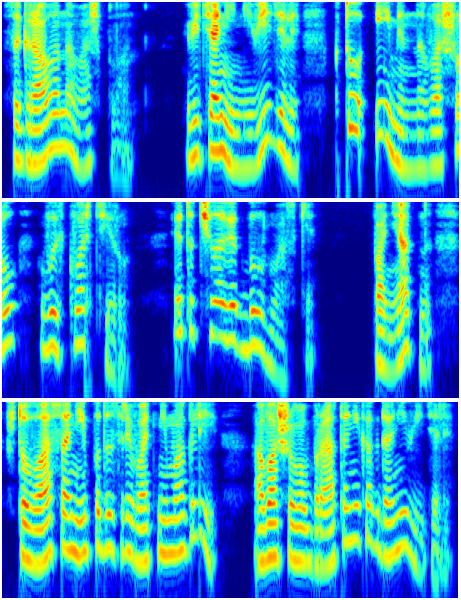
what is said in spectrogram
сыграло на ваш план. Ведь они не видели, кто именно вошел в их квартиру. Этот человек был в маске. Понятно, что вас они подозревать не могли, а вашего брата никогда не видели.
